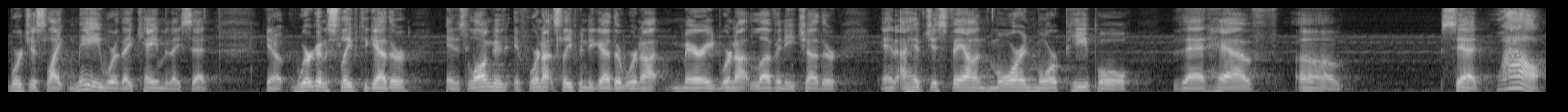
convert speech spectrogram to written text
were just like me where they came and they said, you know, we're going to sleep together and as long as if we're not sleeping together, we're not married, we're not loving each other. And I have just found more and more people that have uh, said, "Wow,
